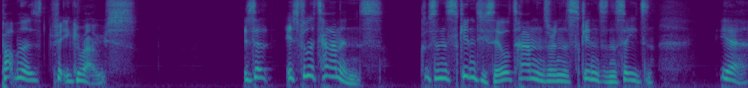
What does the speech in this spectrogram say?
from that it's pretty gross, is that it's full of tannins. Because in the skins, you see, all the tannins are in the skins and the seeds. And, yeah.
